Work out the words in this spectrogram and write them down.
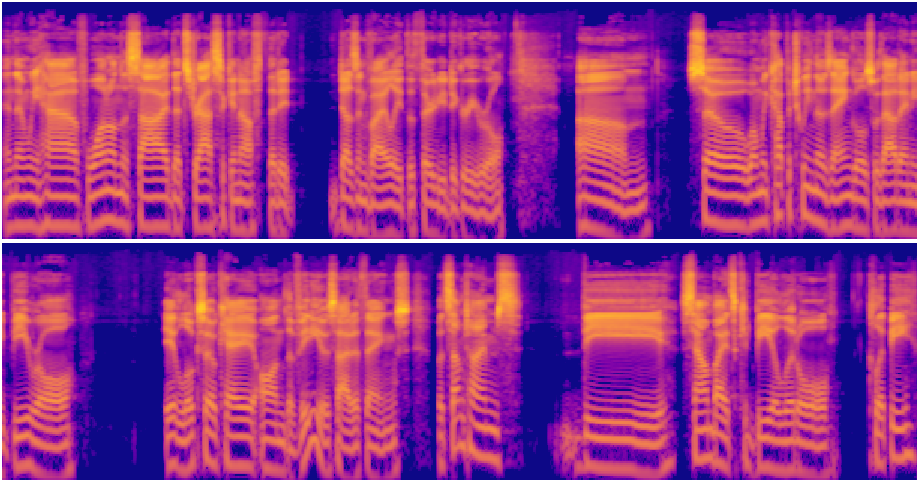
and then we have one on the side that's drastic enough that it doesn't violate the 30 degree rule. Um, so when we cut between those angles without any B roll, it looks okay on the video side of things, but sometimes the sound bites could be a little clippy.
